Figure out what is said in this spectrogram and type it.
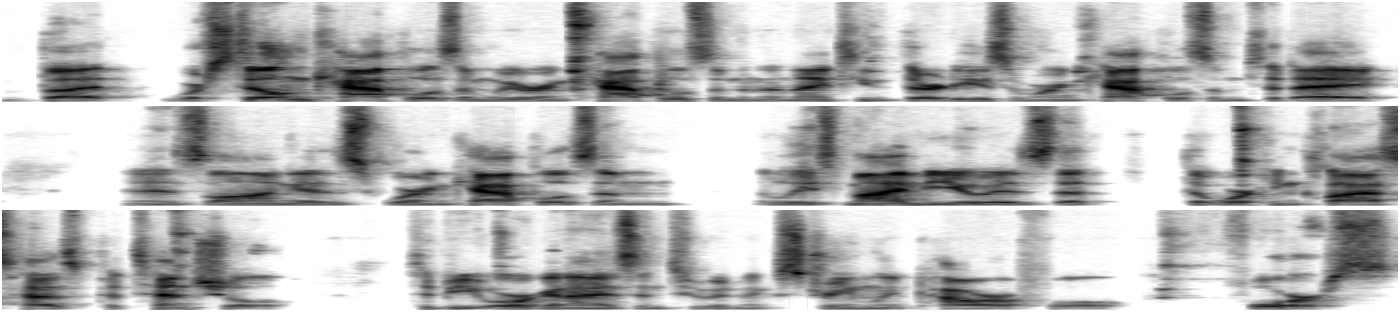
but we're still in capitalism. We were in capitalism in the 1930s and we're in capitalism today. And as long as we're in capitalism, at least my view is that the working class has potential to be organized into an extremely powerful force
